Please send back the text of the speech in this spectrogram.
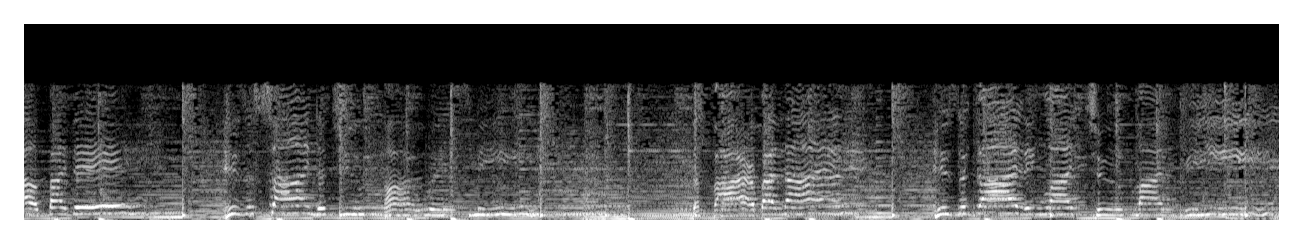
cloud by day is a sign that you are with me. The fire by night is the guiding light to my feet.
